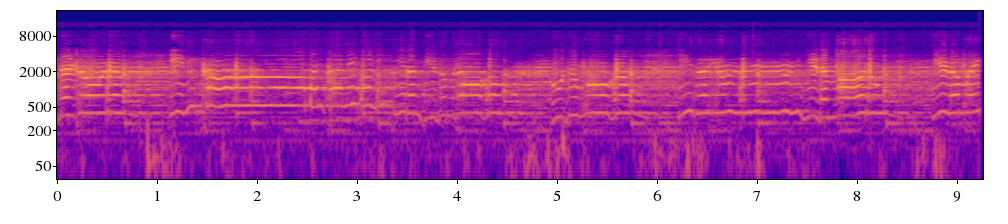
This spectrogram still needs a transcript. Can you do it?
இதழோரம் இனிக்காமல் கலைகளில் பிறந்திடும் ராகம் புதுமோகம் இதயம் இடம் மாறும் இளமை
